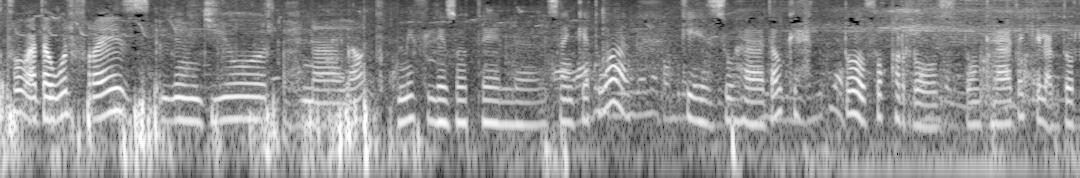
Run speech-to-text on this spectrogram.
شوفوا هذا هو الفريز اللي مديور هنايا. mais في les hôtels 5 étoiles كيهزوا هذا وكيحطوه فوق الروز. donc هذا كيلعب دور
